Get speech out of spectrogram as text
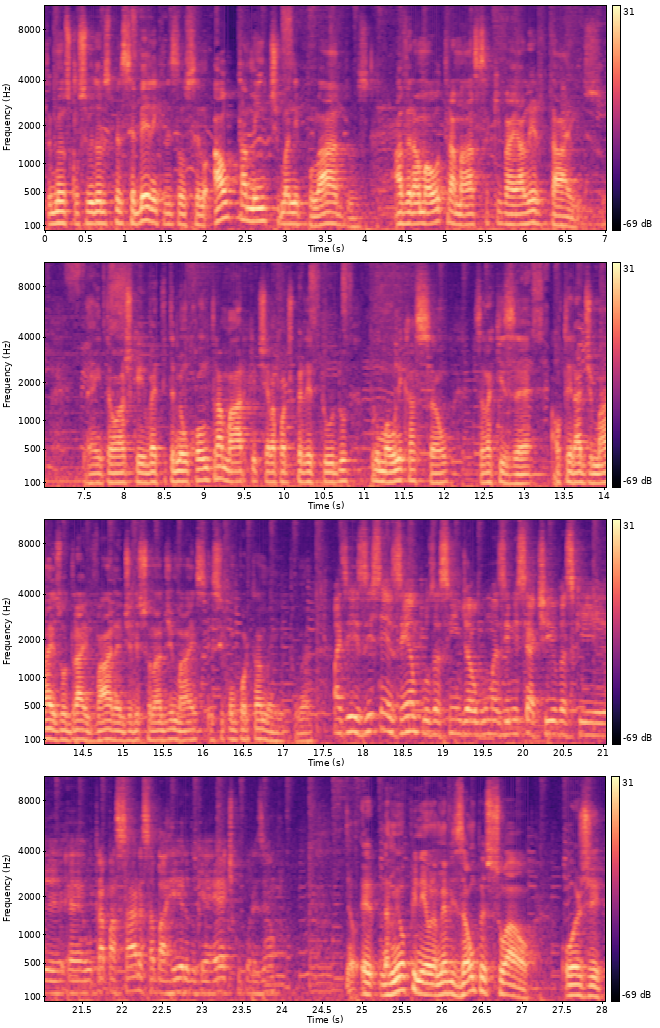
também os consumidores perceberem que eles estão sendo altamente manipulados, haverá uma outra massa que vai alertar isso. Né? Então acho que vai ter também um contra-marketing, ela pode perder tudo por uma única ação se ela quiser alterar demais ou drivar, né, direcionar demais esse comportamento. Né? Mas existem exemplos assim de algumas iniciativas que é, ultrapassaram essa barreira do que é ético, por exemplo? Eu, na minha opinião, na minha visão pessoal, hoje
